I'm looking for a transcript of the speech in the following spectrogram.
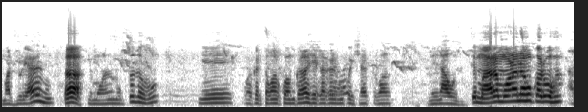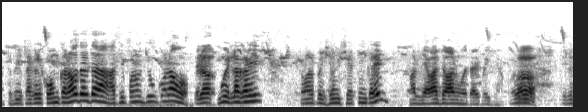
માથુડી આવે ને? હા. એ મોણાને મૂકતો જવું એ વખત તમારું કોમ કરાવે એટલા ઘડી હું પૈસા તમારે લઈને આવું છું. તે મારા મોણાને શું કરવું હા? તમે એટલા ઘડી કોમ કરાવો તો હાથી પણ જેવું કરાવો. એટલે હું એટલા ઘડી તમારા પૈસાનું સેટિંગ કરીને મારે લેવા જવાનું હોય તારે પૈસા એટલે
